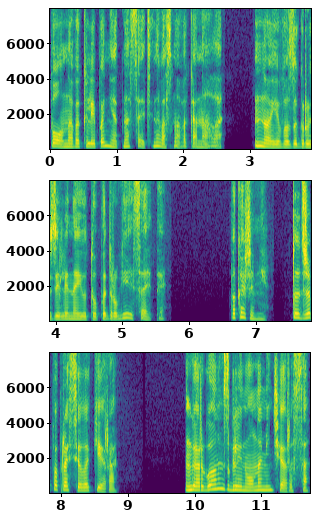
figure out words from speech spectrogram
Полного клипа нет на сайте новостного канала, но его загрузили на YouTube и другие сайты. «Покажи мне», — тут же попросила Кира. Гаргон взглянул на Минчероса.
